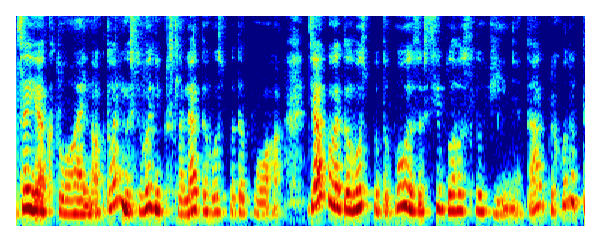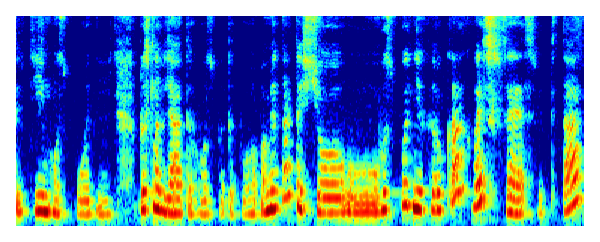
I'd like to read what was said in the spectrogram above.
це є актуально. Актуально сьогодні прославляти Господа Бога. Дякувати Господу Богу за всі благословіння, так? приходити в дім Господній, прославляти Господа Бога, пам'ятати, що у Господніх руках весь всесвіт, так?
